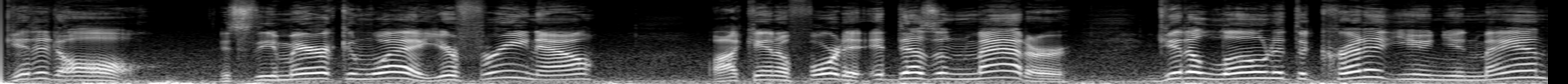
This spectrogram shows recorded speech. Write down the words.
Get it all. It's the American way. You're free now. Well, I can't afford it. It doesn't matter. Get a loan at the credit union, man.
